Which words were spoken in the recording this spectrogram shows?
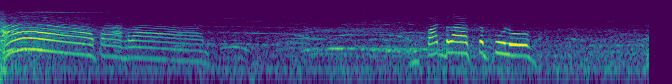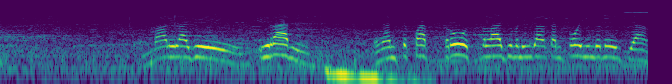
Ah, Fahran. 14-10. Kembali lagi Iran dengan cepat terus melaju meninggalkan poin Indonesia.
